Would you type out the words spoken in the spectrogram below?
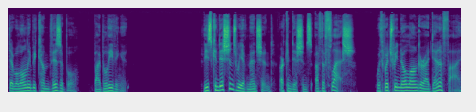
that will only become visible by believing it. These conditions we have mentioned are conditions of the flesh, with which we no longer identify,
